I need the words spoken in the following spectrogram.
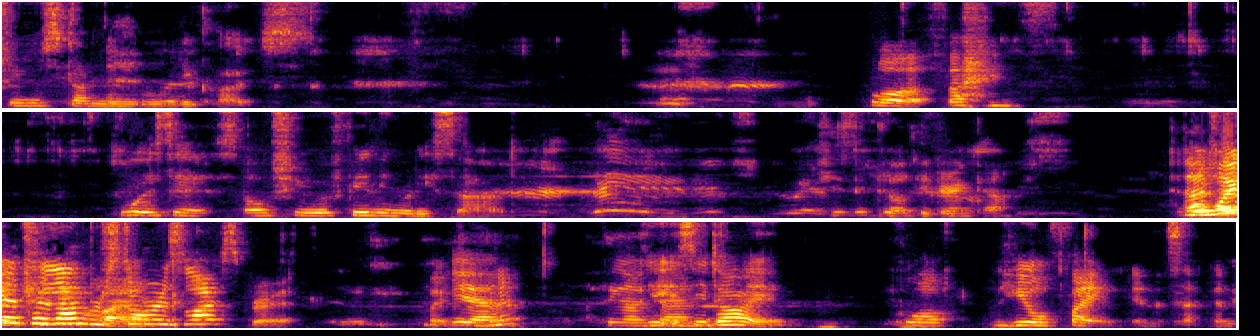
she was standing really close. What a face. What is this? Oh, she was feeling really sad. She's a guilty drinker. Did Oh, I turn wait, into a can you restore his life spirit? Wait, Yeah. can it? I think Is he- can. Is he dying? Well, he'll faint in a second.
